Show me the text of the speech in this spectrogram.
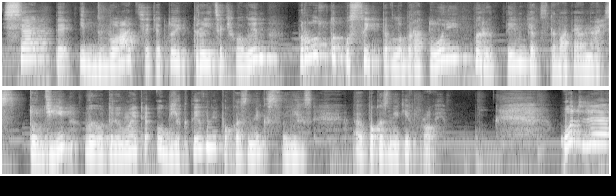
Сядьте і 20, а то й 30 хвилин просто посидьте в лабораторії перед тим, як здавати аналіз. Тоді ви отримаєте об'єктивний показник своїх е, показників крові. Отже,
